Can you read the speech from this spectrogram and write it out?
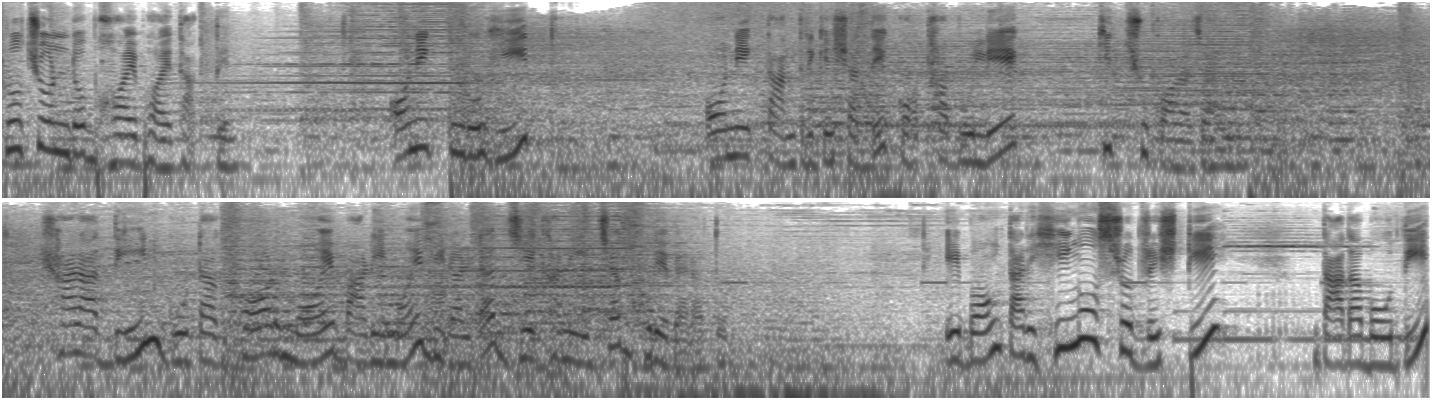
প্রচণ্ড ভয় ভয় থাকতেন। অনেক পুরোহিত, অনেক তান্ত্রিকের সাথে কথা বলে কিচ্ছু করা যায় না। সারা দিন গোটা ঘরময়, বাড়িময় বিড়ালটা যেখানে ইচ্ছা ঘুরে বেড়াতো। এবং তার হিংস্র দৃষ্টি দাদা বৌদি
